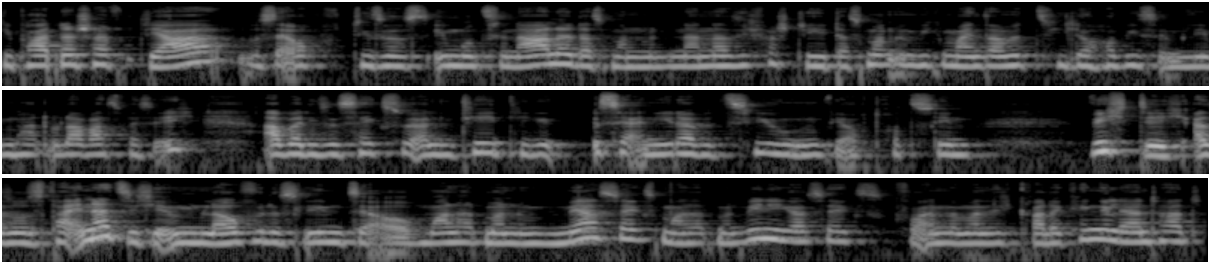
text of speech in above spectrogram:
die Partnerschaft, ja, das ist ja auch dieses Emotionale, dass man miteinander sich versteht, dass man irgendwie gemeinsame Ziele, Hobbys im Leben hat oder was weiß ich. Aber diese Sexualität, die ist ja in jeder Beziehung irgendwie auch trotzdem wichtig. Also es verändert sich im Laufe des Lebens ja auch. Mal hat man irgendwie mehr Sex, mal hat man weniger Sex. Vor allem, wenn man sich gerade kennengelernt hat,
